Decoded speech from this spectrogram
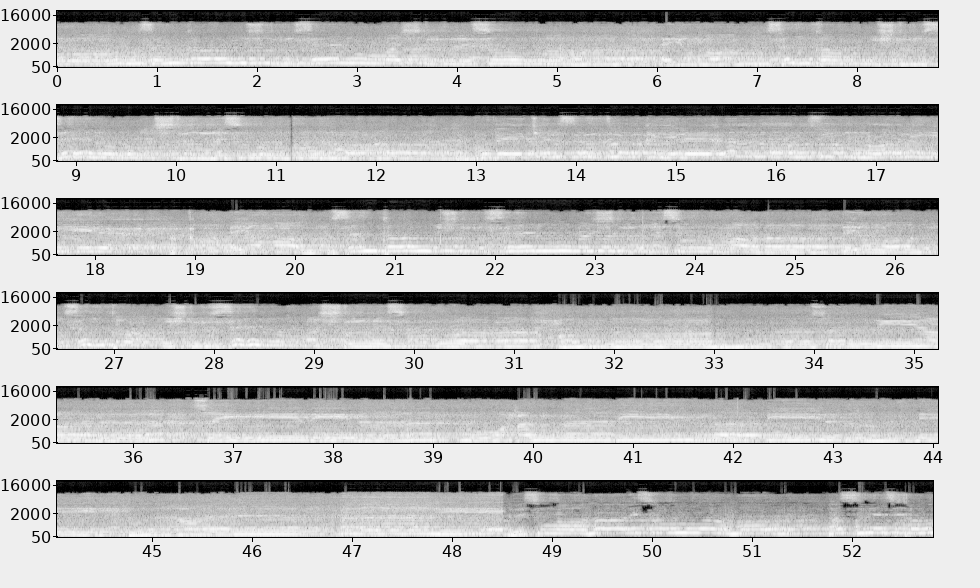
Allah sen kavuştur sen ulaştır Resulullah. Ey Allah sen kavuştur sen ulaştır Resulullah. Ebu Bekir Sıddık ile Ömer Osman Ali ile. Ey Allah sen kavuştur sen ulaştır Resulullah. Ey Allah sen kavuştur sen ulaştır Resulullah. Allahümme salli ala seyyidina Muhammedin Nebiyyil ümmi ve ala Ali. Resulullah Resulullah Hasret kaldık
